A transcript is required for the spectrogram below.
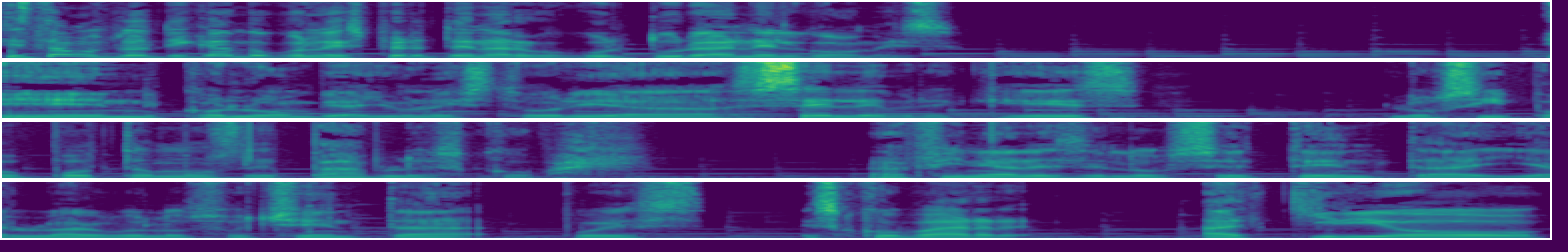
Estamos platicando con la experta en agricultura Anel Gómez. En Colombia hay una historia célebre que es los hipopótamos de Pablo Escobar. A finales de los 70 y a lo largo de los 80, pues Escobar adquirió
